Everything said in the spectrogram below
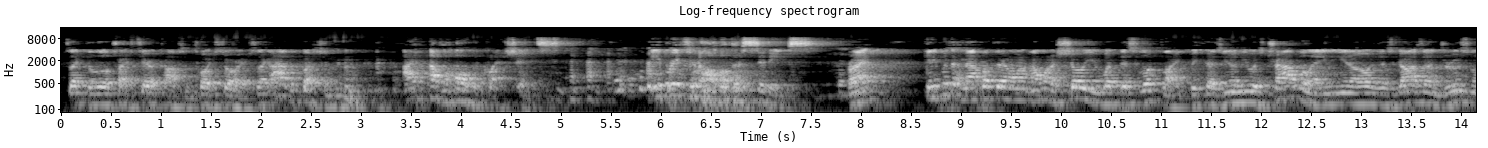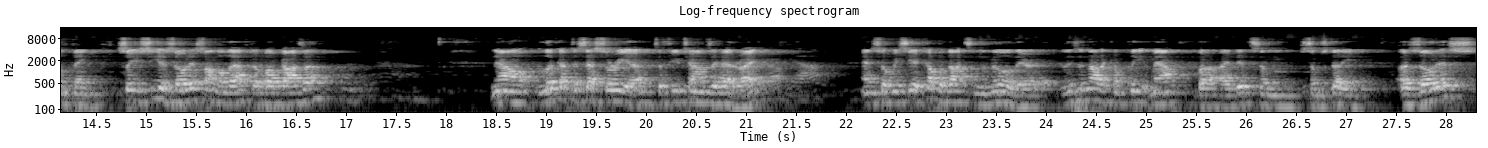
It's like the little Triceratops in Toy Story. It's like, I have a question. I have all the questions. he preached in all the cities. Right? Can you put that map up there? I want, I want to show you what this looked like because, you know, he was traveling, you know, this Gaza and Jerusalem thing. So you see Azotus on the left above Gaza? Mm-hmm. Now, look up to Caesarea. It's a few towns ahead, right? And so we see a couple dots in the middle there. This is not a complete map, but I did some, some study. Azotus,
